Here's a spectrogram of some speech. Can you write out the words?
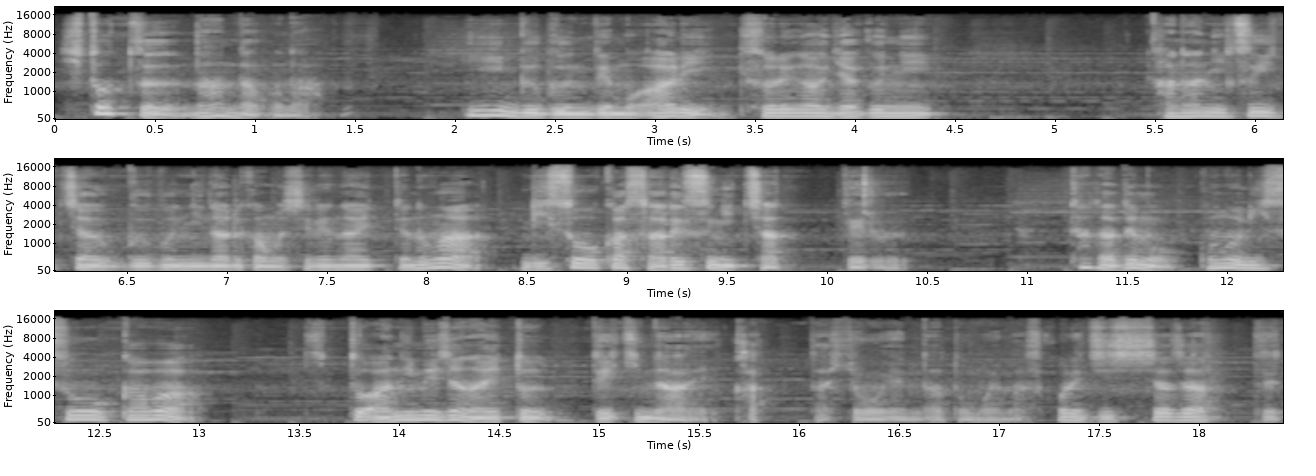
一つなんだろうな。いい部分でもありそれが逆に鼻についちゃう部分になるかもしれないっていうのが理想化されすぎちゃってる。ただでもこの理想化はきっとアニメじゃないとできなかった表現だと思います。これ実写じゃ絶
